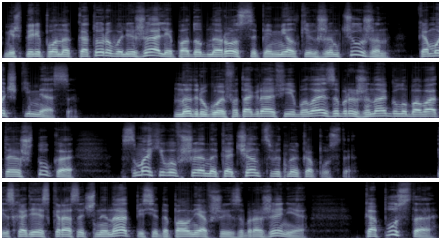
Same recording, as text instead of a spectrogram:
меж перепонок которого лежали, подобно россыпям мелких жемчужин, комочки мяса. На другой фотографии была изображена голубоватая штука, смахивавшая на качан цветной капусты. Исходя из красочной надписи, дополнявшей изображение, капуста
